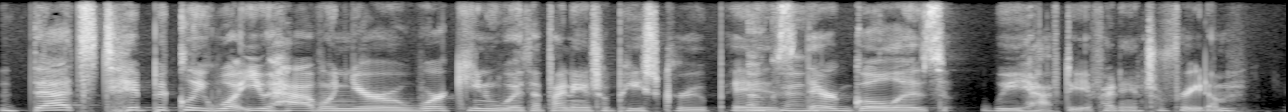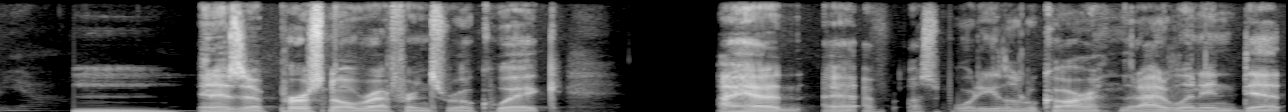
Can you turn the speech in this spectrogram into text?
that's typically what you have when you're working with a financial peace group is Okay. their goal is we have to get financial freedom. Mm. And as a personal reference, real quick, I had a, a sporty little car that I went in debt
